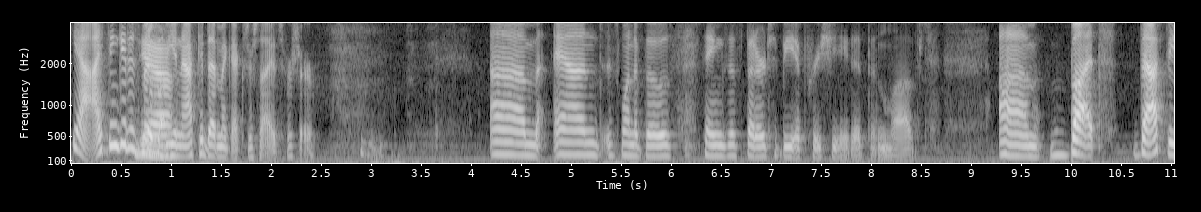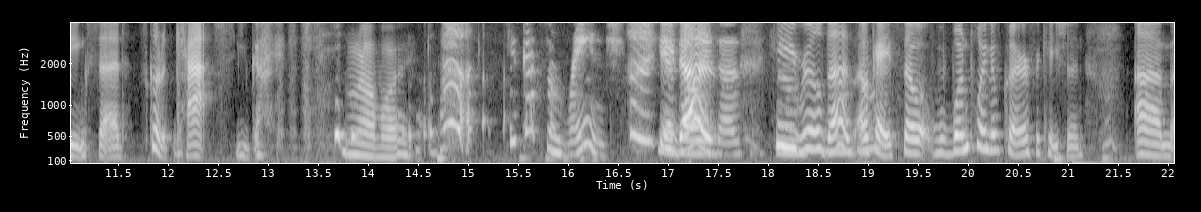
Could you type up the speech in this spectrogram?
Yeah, I think it is meant Yeah. to be an academic exercise for sure. Um, and is one of those things that's better to be appreciated than loved. Um, but that being said, let's go to cats, you guys. Oh boy. he's got some range. he Yes, does. Eliot He So- real does. Okay, so one point of clarification. Um,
